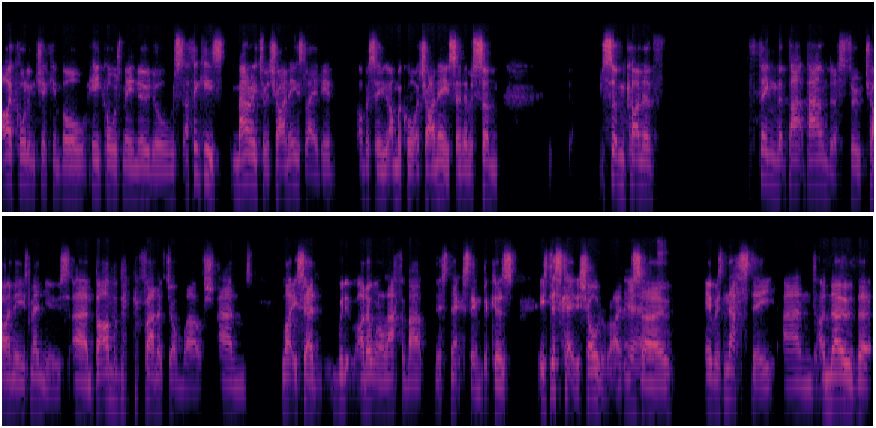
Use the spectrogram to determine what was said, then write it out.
I call him chicken ball. He calls me noodles. I think he's married to a Chinese lady. Obviously, I'm a quarter Chinese, so there was some some kind of thing that bound us through Chinese menus. Um, but I'm a big fan of John Welsh, and like you said, we, I don't want to laugh about this next thing because he's dislocated his shoulder, right? Yeah. So it was nasty, and I know that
